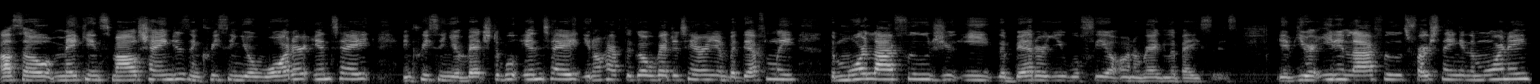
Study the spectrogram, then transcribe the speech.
also, making small changes, increasing your water intake, increasing your vegetable intake. You don't have to go vegetarian, but definitely the more live foods you eat, the better you will feel on a regular basis. If you're eating live foods first thing in the morning,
